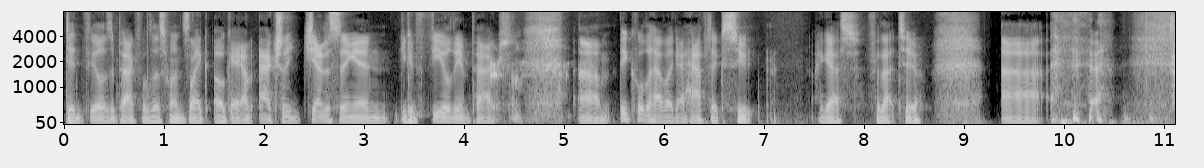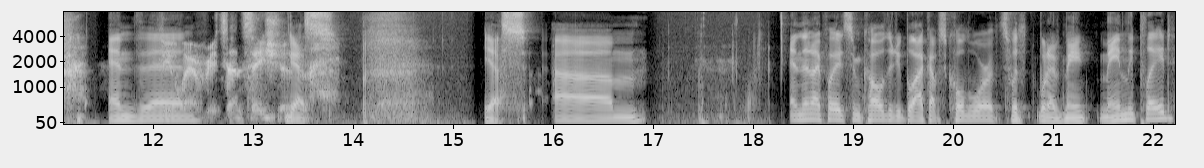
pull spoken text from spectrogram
Didn't feel as impactful. This one's like okay, I'm actually jettisoning in. You can feel the impact. Um, be cool to have like a haptic suit, I guess, for that too. Uh, and then Feel every sensation. Yes. Yes. Um, and then I played some Call of Duty Black Ops Cold War. That's what what I've main, mainly played.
